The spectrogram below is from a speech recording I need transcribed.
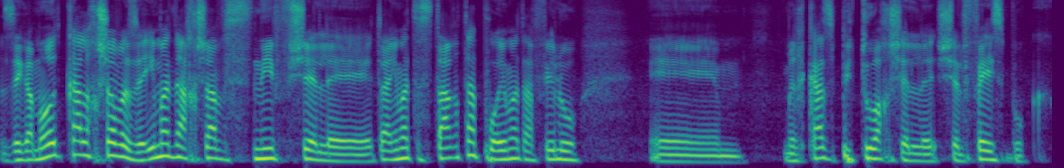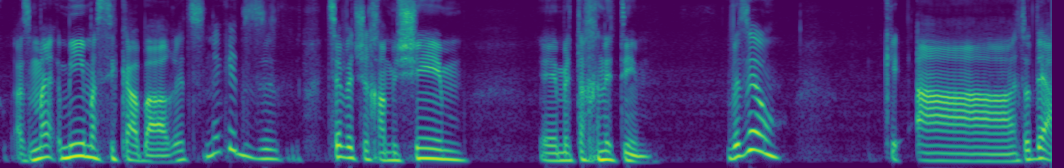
זה גם מאוד קל לחשוב על זה, אם אתה עכשיו סניף של, אה, אתה יודע, אם אתה סטארט-אפ, או אם אתה אפילו אה, מרכז פיתוח של, של פייסבוק, אז מה- מי היא מעסיקה בארץ? נגיד, זה צוות של 50 אה, מתכנתים, וזהו. כי ה- אתה יודע,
